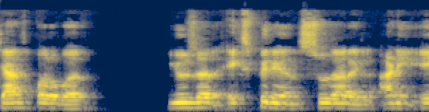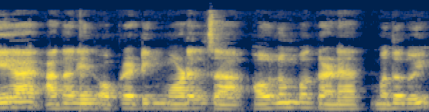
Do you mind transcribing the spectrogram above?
त्याचबरोबर युजर एक्सपिरियन्स सुधारेल आणि ए आय आधारित ऑपरेटिंग मॉडेलचा अवलंब करण्यात मदत होईल.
